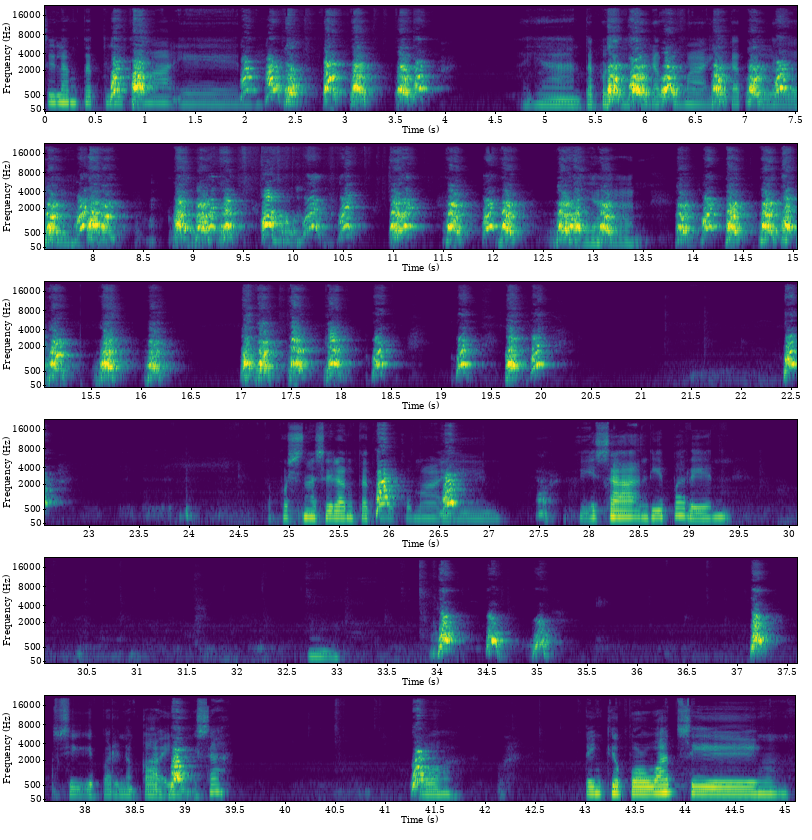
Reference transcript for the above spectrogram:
Silang tatlo kumain. Ayan, tapos na sila kumain tatlo. Ayan. Tapos na silang tatlo kumain. Isa, hindi pa rin. Hmm. Sige pa rin ang kain ng isa. Oh. Thank you for watching.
